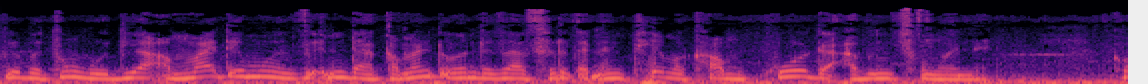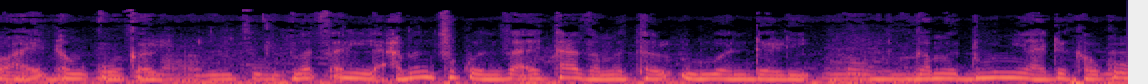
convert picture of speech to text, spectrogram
sai batun godiya amma dai mu yanzu inda kamar da wanda za su riƙa dan taimaka mu ko da abincin wannan kawai dan ƙoƙari matsalar abinci kun za ta zama ta ruwan dare gama duniya duka ko.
